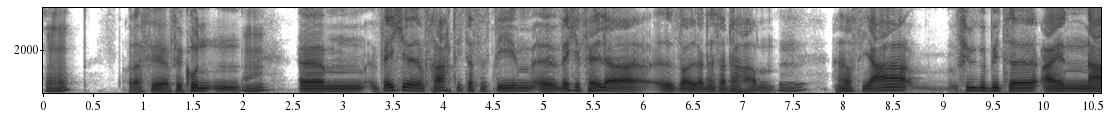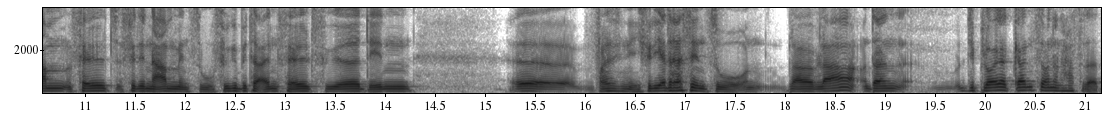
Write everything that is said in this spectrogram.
Mhm. oder für, für Kunden. Mhm. Ähm, welche, fragt dich das System, äh, welche Felder äh, soll deine Seite haben? Mhm. Dann sagst du, ja, füge bitte ein Namenfeld für den Namen hinzu, füge bitte ein Feld für den, äh, weiß ich nicht, für die Adresse hinzu und bla bla bla und dann deploy das Ganze und dann hast du das.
